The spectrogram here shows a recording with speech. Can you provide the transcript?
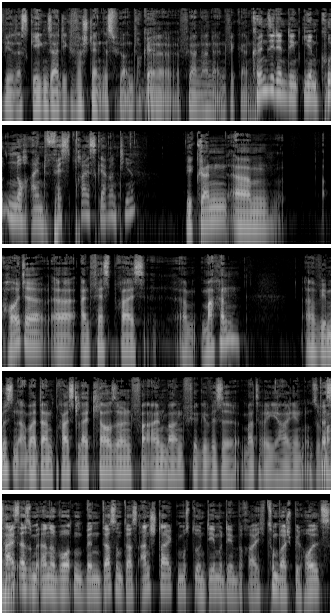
wir das gegenseitige Verständnis für, Okay. äh, füreinander entwickeln. Können Sie denn den, Ihren Kunden noch einen Festpreis garantieren? Wir können ähm, heute äh, einen Festpreis ähm, machen. Äh, wir müssen aber dann Preisgleitklauseln vereinbaren für gewisse Materialien und so Das machen. heißt also mit anderen Worten, wenn das und das ansteigt, musst du in dem und dem Bereich, zum Beispiel Holz,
